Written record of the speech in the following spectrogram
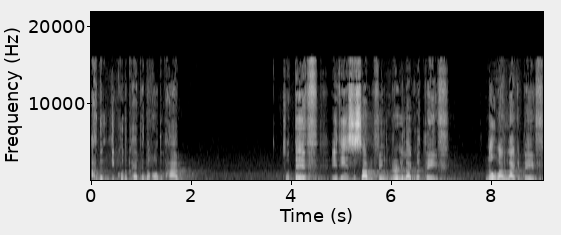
And it could happen all the time. So death, it is something really like a thief. No one like a thief.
